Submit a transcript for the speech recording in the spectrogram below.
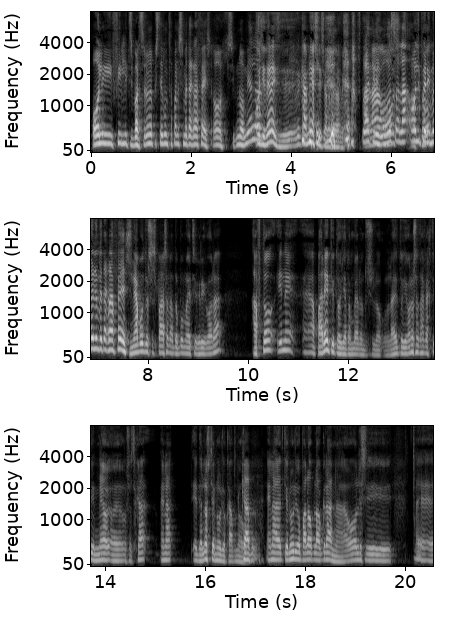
όλοι οι φίλοι της Μπαρσελόνα πιστεύουν ότι θα πάνε σε μεταγραφές. Όχι, συγγνώμη, αλλά Όχι, δεν έχει δεν έχει καμία σχέση με το αυτό Αλλά ακριβώς. όμως Αλλά όλοι αυτό- περιμένουν μεταγραφές. Μια που τους σπάσα, να το πούμε έτσι γρήγορα, αυτό είναι ε, απαραίτητο για το μέλλον του συλλόγου. Δηλαδή το γεγονός ότι θα φτιαχτεί νέο, ε, ουσιαστικά ένα εντελώς καινούριο καπνό. Ένα καινούριο παλαιό Μπλαουγκράνα. Όλες οι. Ε,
